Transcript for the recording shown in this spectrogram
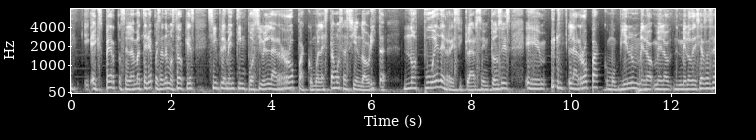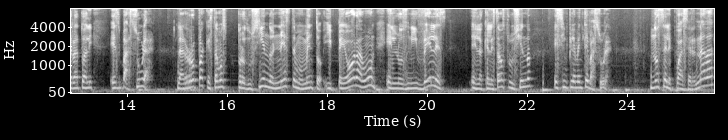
expertos en la materia pues han demostrado que es simplemente imposible. La ropa como la estamos haciendo ahorita no puede reciclarse. Entonces, eh, la ropa, como bien me lo, me, lo, decías hace rato, Ali, es basura. La ropa que estamos produciendo en este momento y peor aún en los niveles en los que le estamos produciendo es simplemente basura no se le puede hacer nada,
